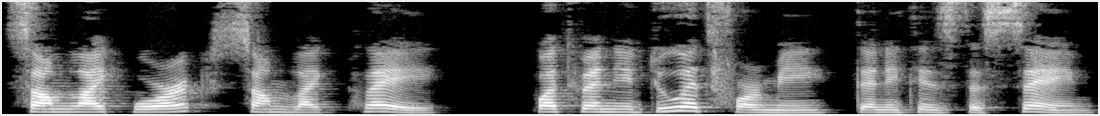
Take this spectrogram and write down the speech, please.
Some like work, some like play, but when you do it for me, then it is the same.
